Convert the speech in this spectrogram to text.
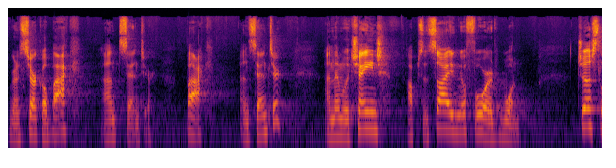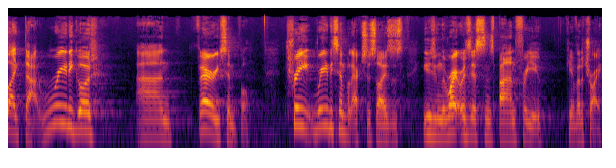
We're going to circle back and center, back and center. And then we'll change opposite side and go forward one. Just like that. Really good and very simple. Three really simple exercises using the right resistance band for you. Give it a try.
